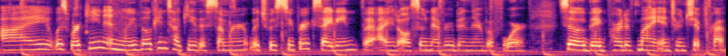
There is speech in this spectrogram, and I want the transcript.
I was working in Louisville, Kentucky this summer, which was super exciting, but I had also never been there before. So a big part of my internship prep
